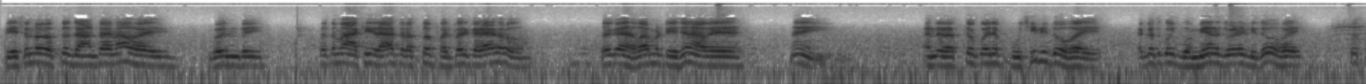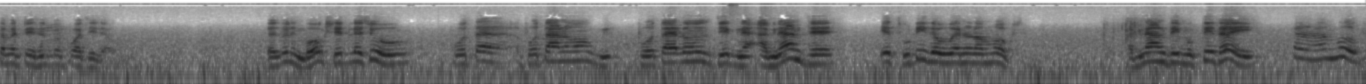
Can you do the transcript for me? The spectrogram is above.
સ્ટેશન નો રસ્તો જાણતા ના હોય ગોવિંદભાઈ. તો તમે આખી રાત રસ્તો ફરફર કર્યા કરો. તો કે હવામાં સ્ટેશન આવે નહીં. અને રસ્તો કોઈને પૂછી લીધો હોય અગર કોઈ ભૂમિયાને જોડે લીધો હોય, તો તમે સ્ટેશન પર પહોંચી જાઓ. મોક્ષ એટલે શું? પોતા, પોતાનું પોતાનું જે અજ્ઞાન છે, એ છૂટી જવું, એનું નામ મોક્ષ. અજ્ઞાનથી મુક્તિ થઈ, એનું નામ મોક્ષ.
